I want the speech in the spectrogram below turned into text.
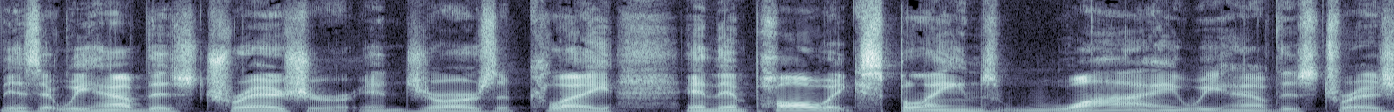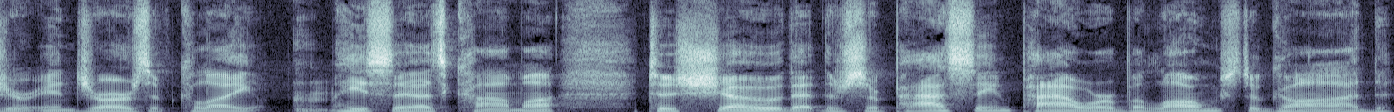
is that we have this treasure in jars of clay. And then Paul explains why we have this treasure in jars of clay. he says, comma, to show that the surpassing power belongs to God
